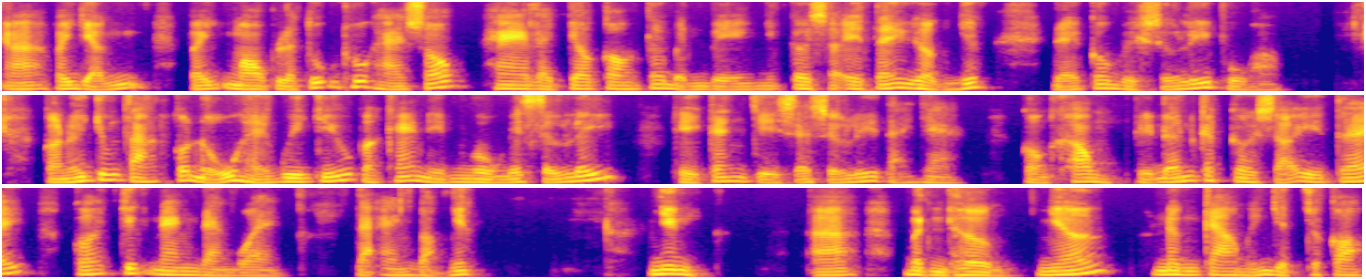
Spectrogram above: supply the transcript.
à, phải dẫn phải một là thuốc thuốc hạ sốt hai là cho con tới bệnh viện những cơ sở y tế gần nhất để có việc xử lý phù hợp. Còn nếu chúng ta có đủ hệ quy chiếu và khái niệm nguồn để xử lý thì các anh chị sẽ xử lý tại nhà. Còn không thì đến các cơ sở y tế có chức năng đàng hoàng là an toàn nhất. Nhưng à, bình thường nhớ nâng cao miễn dịch cho con.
